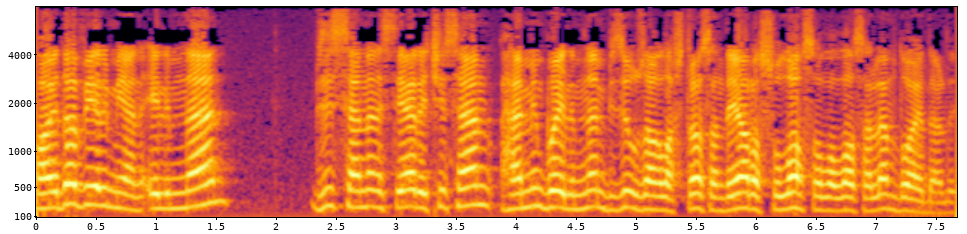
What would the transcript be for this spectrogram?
fayda verməyən elmdən bizi səndən istəyərik ki, sən həmin bu elmdən bizi uzaqlaşdırasan deyə Rasulullah sallallahu aleyhi ve sellem dua edərdi.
